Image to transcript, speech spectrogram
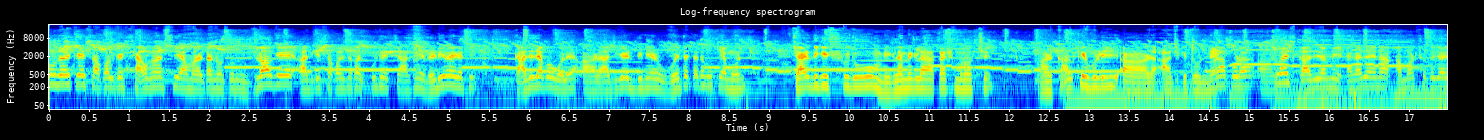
তোমাদেরকে সকলকে স্বাগত জানাচ্ছি আমার একটা নতুন ব্লগে আজকে সকাল সকাল উঠে চা খেয়ে রেডি হয়ে গেছি। কাজে যাব বলে। আর আজকের দিনের ওয়েদারটা দেখো কেমন। চারিদিকে শুধু মেঘলা মেঘলা আকাশ মনে হচ্ছে। আর কালকে হোলি আর আজকে তো নেড়া পোড়া। আর guys, কাজে আমি একা যাই না। আমার সাথে যাই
